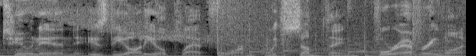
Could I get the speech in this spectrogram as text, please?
Tune in is the audio platform with something for everyone.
